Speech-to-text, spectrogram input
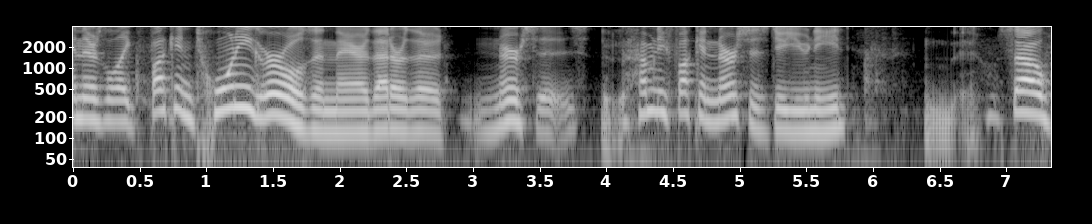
and there's like fucking 20 girls in there that are the nurses. How many fucking nurses do you need? So,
